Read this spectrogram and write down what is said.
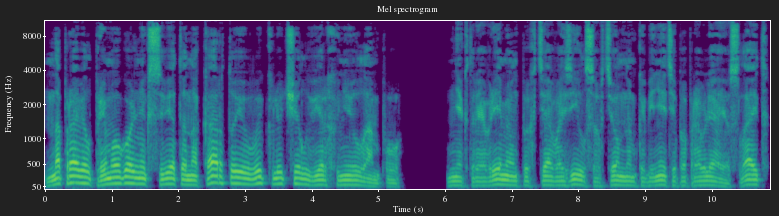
направил прямоугольник света на карту и выключил верхнюю лампу. Некоторое время он пыхтя возился в темном кабинете, поправляя слайд,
